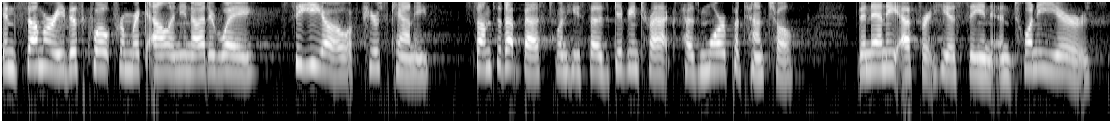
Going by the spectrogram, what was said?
In summary, this quote from Rick Allen, United Way, CEO of Pierce County, sums it up best when he says GIVINGtrax has more potential than any effort he has seen in 20 years,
